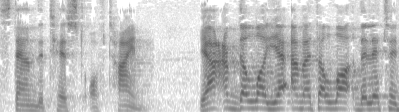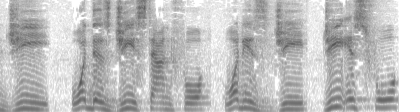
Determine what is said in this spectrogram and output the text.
stand the test of time. Ya Abdullah, Ya Amat Allah, the letter G. What does G stand for? What is G? G is for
